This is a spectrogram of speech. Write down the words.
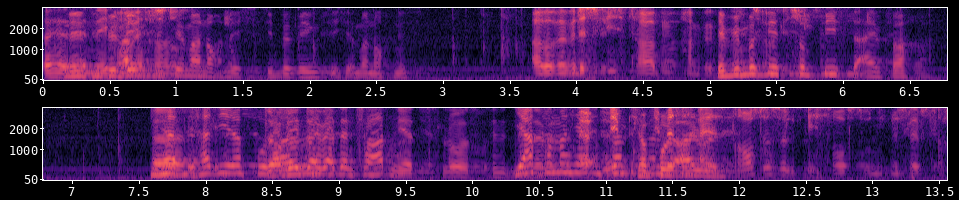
Äh, Nee, sie bewegen sich noch. immer noch nicht. Sie bewegen sich immer noch nicht. Aber wenn wir das Feast haben, haben wir... Ja, wir müssen jetzt zum Fieste einfach. Äh, hat, hat jeder voll So, Iron? wir werden enchanten jetzt. Los. Ja, kann man Ja, enchanten. Ich hab das Iron. Raus, oder soll ich's raus tun? Selbstsache.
